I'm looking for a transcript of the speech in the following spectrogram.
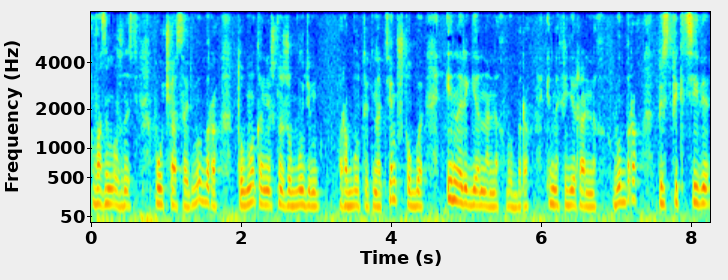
возможность поучаствовать в выборах, то мы, конечно же, будем работать над тем, чтобы и на региональных выборах, и на федеральных выборах в перспективе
